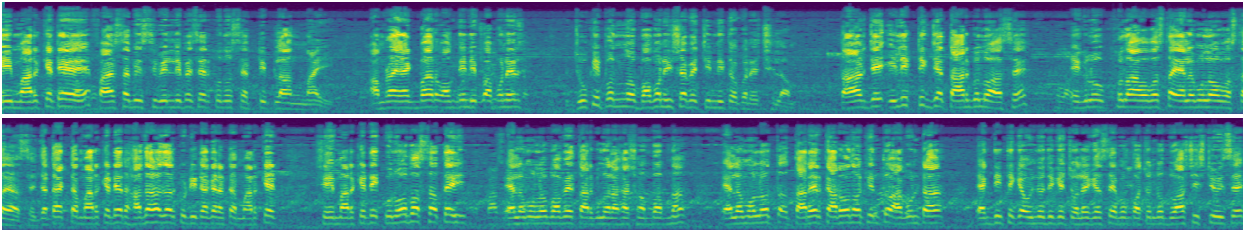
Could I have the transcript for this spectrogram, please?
এই মার্কেটে ফায়ার সার্ভিস, সিভিল ডিফেন্সের কোনো সেফটি প্ল্যান নাই। আমরা একবার অগ্নি নির্বাপনের ঝুঁকিপূর্ণ ভবন হিসাবে চিহ্নিত করেছিলাম। তার যে ইলেকট্রিক যে তারগুলো আছে, এগুলো খোলা অবস্থায়, এলোমেলো অবস্থায় আছে। যেটা একটা মার্কেটের হাজার হাজার কোটি টাকার একটা মার্কেট, সেই মার্কেটে কোনো অবস্থাতেই এলোমেলো ভাবে তারগুলো রাখা সম্ভব না। এলোমেলো তারের কারণও কিন্তু আগুনটা একদিক থেকে অন্যদিকে চলে গেছে এবং প্রচণ্ড দোয়া সৃষ্টি হয়েছে।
